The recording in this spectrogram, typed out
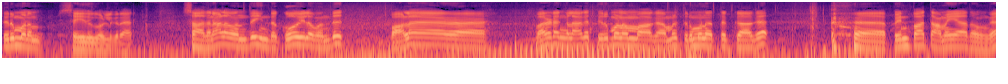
திருமணம் செய்து கொள்கிறார். ஸோ அதனால் வந்து இந்த கோவிலை வந்து பல வருடங்களாக திருமணம் ஆகாமல் திருமணத்துக்காக பெண் பார்த்து அமையாதவங்க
